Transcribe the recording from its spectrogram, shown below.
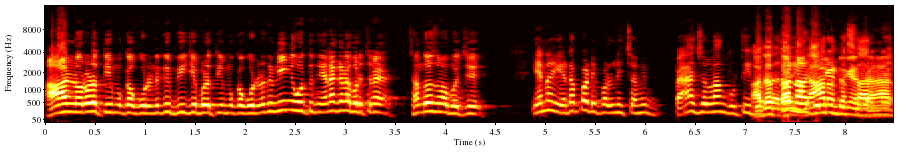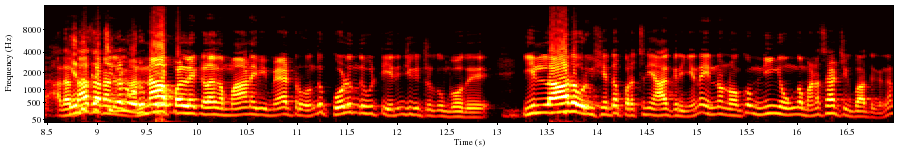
ஆளுநரோட திமுக கூட்டணி இருக்கு பிஜேபியோட திமுக கூட்டணி இருக்கு. நீங்க ஒத்துங்க எனக்கு என்ன பிரச்சனை? சந்தோஷமா போச்சு. ஏன்னா எடப்பாடி பழனிசாமி பேட்ச் எல்லாம். அண்ணா பல்கலைக்கழக மாணவி மேட்ரு வந்து கொழுந்து விட்டு எரிஞ்சுக்கிட்டு இருக்கும்போது இல்லாத ஒரு விஷயத்த பிரச்சனை ஆக்குறீங்கன்னா என்ன நோக்கம்? நீங்க உங்க மனசாட்சிக்கு பாத்துக்கங்க.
